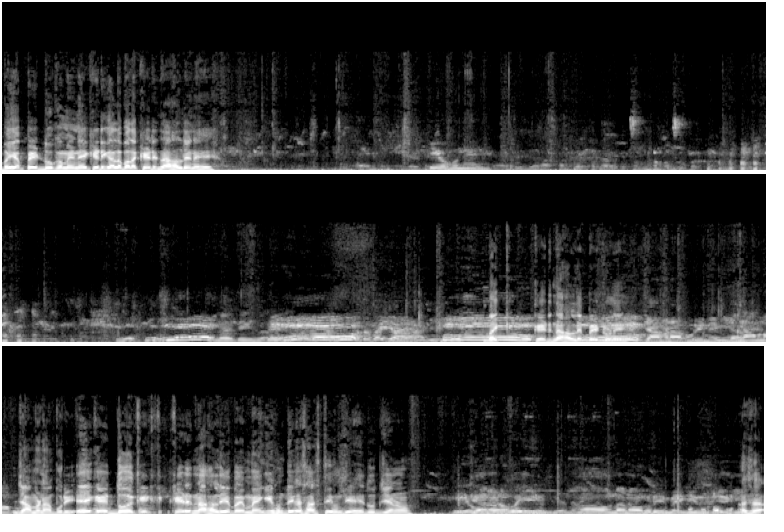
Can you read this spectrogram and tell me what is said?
ਬਈ ਆ ਭੇਡੂ ਕਮੇ ਨੇ? ਕਿਹੜੀ ਗੱਲਬਾਤ ਹੈ? ਕਿਹੜੀ ਨਸਲ ਦੇ ਨੇ ਇਹ? ਇਹ ਹੋਣੇ ਲੈ ਦੇਖ ਲੈ। ਬਈ ਕਿਹੜੀ ਨਸਲ ਦੇ ਭੇਡੂ ਨੇ? ਜਾਮਣਾ ਪੂਰੀ ਨੇ ਗੀਆਂ ਜਾਮਣਾ ਜਾਮਣਾਪੁਰੀ। ਇਹ ਕਿ ਦੋ ਕਿ- ਕਿਹੜੇ ਨਸਲ ਦੀ ਆ ਬਈ? ਮਹਿੰਗੀ ਹੁੰਦੀ ਹੈ ਕਿ ਸਸਤੀ ਹੁੰਦੀ ਹੈ ਇਹ ਦੂਜਿਆਂ ਨਾਲੋਂ? ਦੂਜਿਆਂ ਨਾਲੋਂ ਬਈ ਹਾਂ ਉਹਨਾਂ ਨਾਲੋਂ ਥੋੜੀ ਮਹਿੰਗੀ ਹੁੰਦੀ ਹੈਗੀ। ਅੱਛਾ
